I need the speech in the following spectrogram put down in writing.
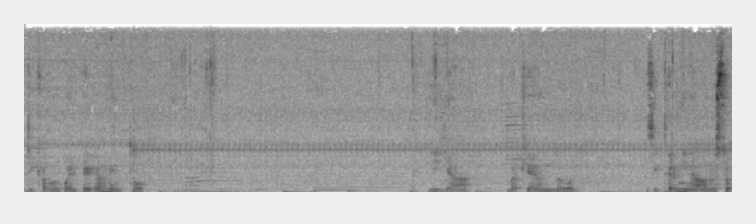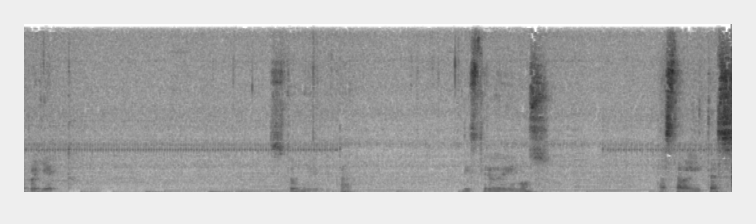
Aplicamos buen pegamento. Y ya va quedando así terminado nuestro proyecto. Esto miren acá distribuimos las tablitas.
